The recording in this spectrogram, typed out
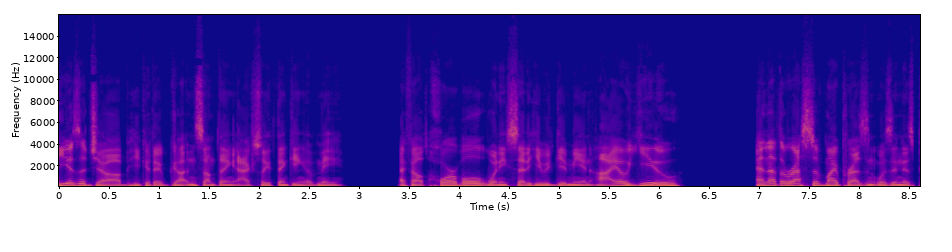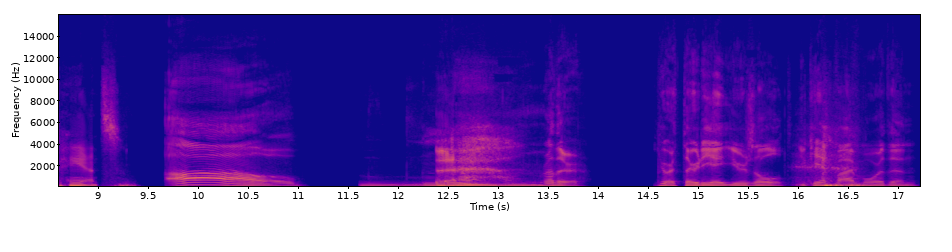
He has a job; he could have gotten something actually thinking of me. I felt horrible when he said he would give me an IOU, and that the rest of my present was in his pants. Oh. Mm. brother? You are 38 years old. You can't buy more than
